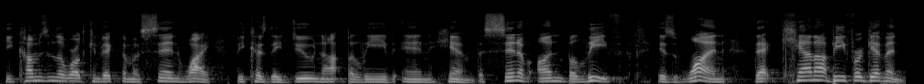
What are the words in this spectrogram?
He comes into the world, convict them of sin. Why? Because they do not believe in him. The sin of unbelief is one that cannot be forgiven.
